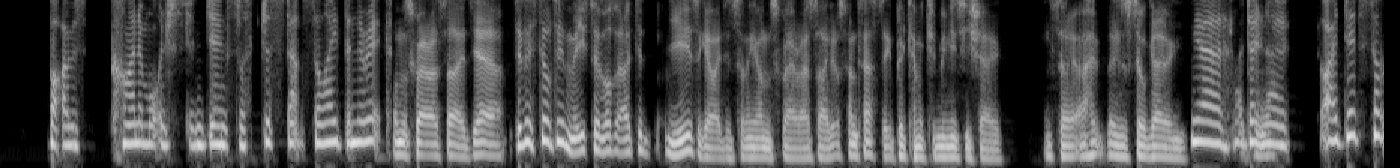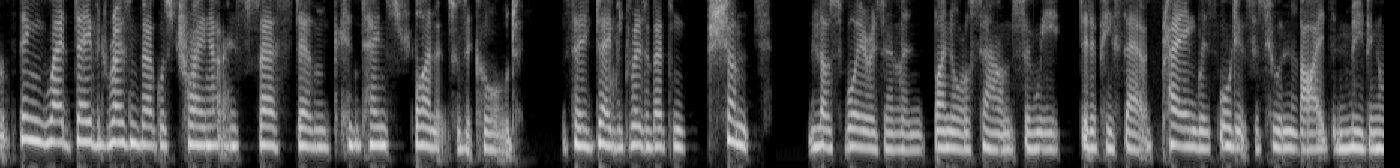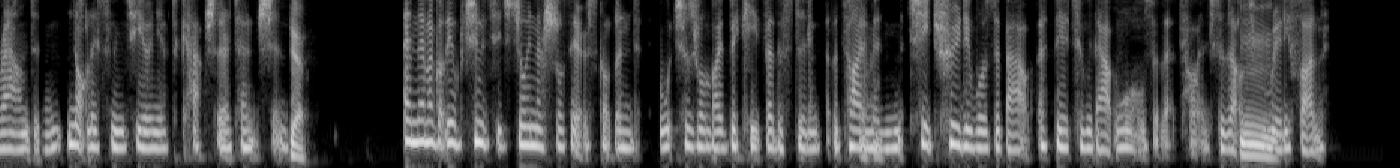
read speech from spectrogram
But I was kind of more interested in doing stuff just outside than the lyrics. On the square outside, yeah. Do they still do them? They used to a lot. Of, I did years ago. I did something on the square outside. It was fantastic. It became a community show. And so I hope those are still going. Yeah, I don't know. I did something where David Rosenberg was trying out his first um, contained violence, was it called? So David Rosenberg Shunt loves voyeurism and binaural sound. So we did a piece there playing with audiences who are live and moving around and not listening to you and you have to catch their attention. Yeah. And then I got the opportunity to join National Theatre of Scotland, which was run by Vicky Featherstone at the time. Mm. And she truly was about a theatre without walls at that time. So that was mm. really fun.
